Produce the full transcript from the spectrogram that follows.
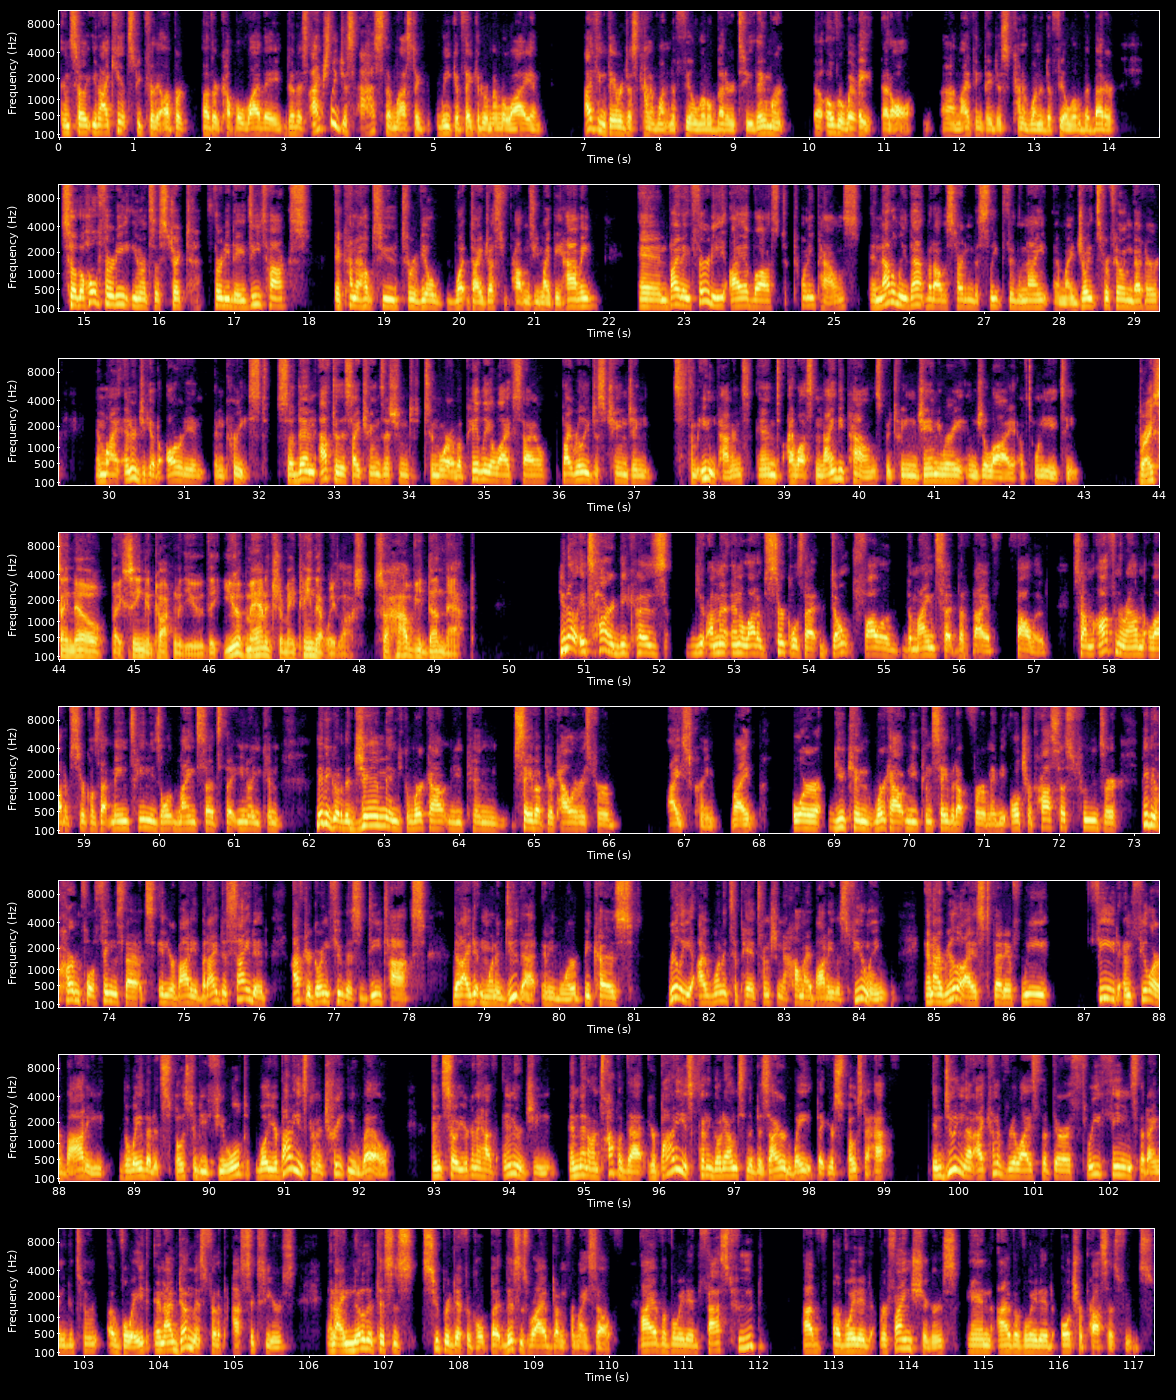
And so, you know, I can't speak for the upper other couple why they did this. I actually just asked them last week if they could remember why. And I think they were just kind of wanting to feel a little better too. They weren't uh, overweight at all. Um, I think they just kind of wanted to feel a little bit better. So the whole 30, you know, it's a strict 30 day detox. It kind of helps you to reveal what digestive problems you might be having. And by day 30, I had lost 20 pounds. And not only that, but I was starting to sleep through the night and my joints were feeling better and my energy had already in- increased. So then after this, I transitioned to more of a paleo lifestyle by really just changing some eating patterns. And I lost 90 pounds between January and July of 2018. Bryce, I know by seeing and talking with you that you have managed to maintain that weight loss. So, how have you done that? You know, it's hard because you, I'm in a lot of circles that don't follow the mindset that I have followed. So, I'm often around a lot of circles that maintain these old mindsets that, you know, you can maybe go to the gym and you can work out and you can save up your calories for ice cream, right? Or you can work out and you can save it up for maybe ultra processed foods or maybe harmful things that's in your body. But I decided after going through this detox that I didn't want to do that anymore because really I wanted to pay attention to how my body was feeling. And I realized that if we feed and fuel our body the way that it's supposed to be fueled, well, your body is going to treat you well. And so you're going to have energy. And then on top of that, your body is going to go down to the desired weight that you're supposed to have. In doing that, I kind of realized that there are three things that I needed to avoid. And I've done this for the past six years. And I know that this is super difficult, but this is what I've done for myself. I have avoided fast food I've avoided refined sugars and I've avoided ultra processed foods.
